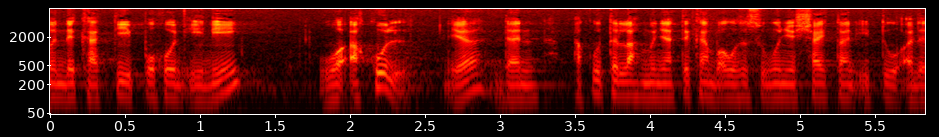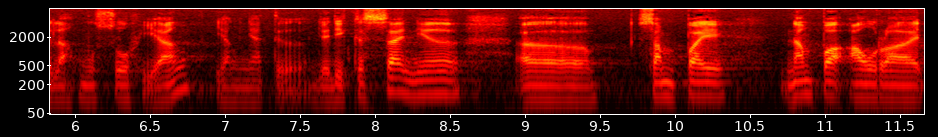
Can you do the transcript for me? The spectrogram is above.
mendekati pohon ini wa aqul ya dan aku telah menyatakan bahawa sesungguhnya syaitan itu adalah musuh yang yang nyata. Jadi kesannya uh, sampai nampak aurat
